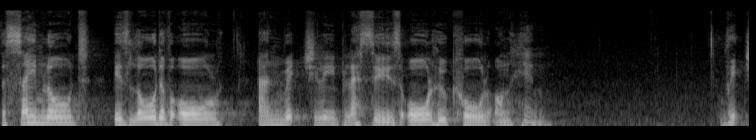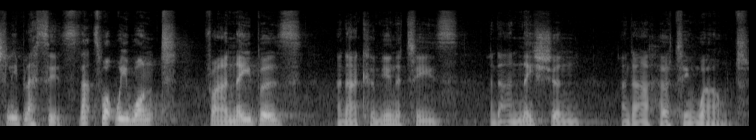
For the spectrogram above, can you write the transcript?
the same Lord is Lord of all and richly blesses all who call on him. Richly blesses. That's what we want for our neighbours and our communities and our nation and our hurting world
